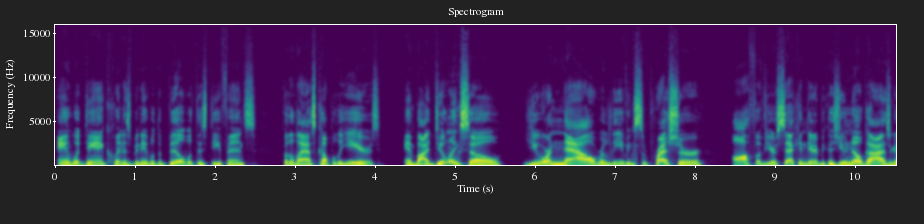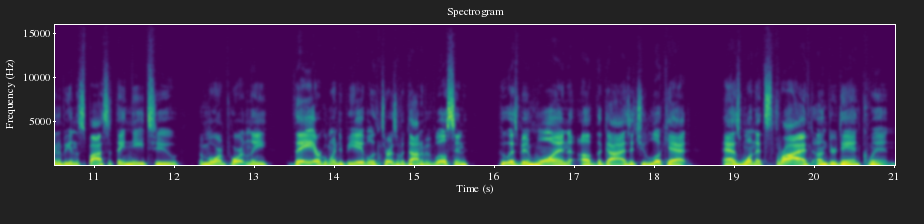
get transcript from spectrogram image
and what Dan Quinn has been able to build with this defense for the last couple of years. And by doing so, you are now relieving some pressure off of your secondary because you know guys are going to be in the spots that they need to. But more importantly, they are going to be able, in terms of a Donovan Wilson, who has been one of the guys that you look at as one that's thrived under Dan Quinn.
